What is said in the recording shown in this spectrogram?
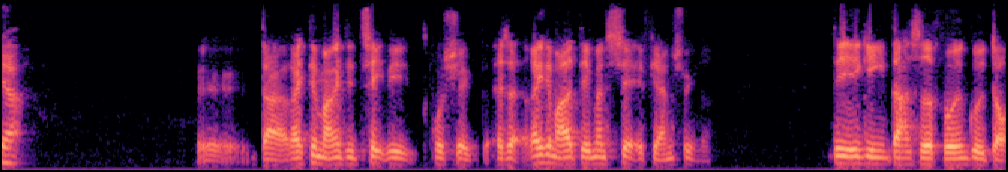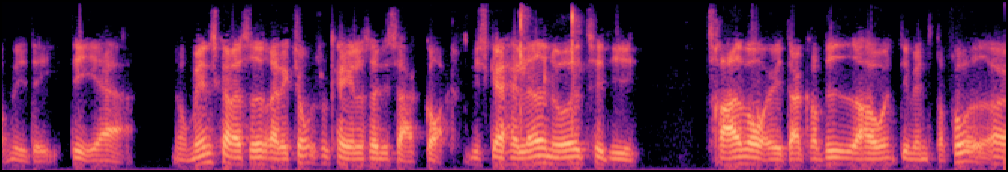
Ja. Øh, der er rigtig mange af de tv-projekter, altså rigtig meget af det, man ser i fjernsynet. Det er ikke en, der har siddet og fået en guddommelig idé. Det er nogle mennesker, der sidder i et redaktionslokale, så har de sagt, godt, vi skal have lavet noget til de 30-årige, der er gravide og har ondt i venstre fod og,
